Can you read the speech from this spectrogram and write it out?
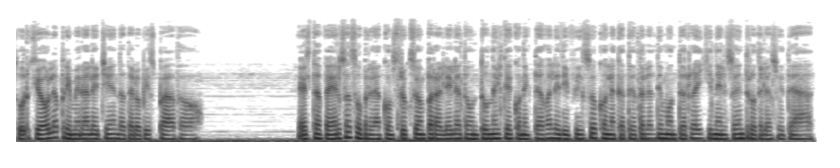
surgió la primera leyenda del obispado. Esta versa sobre la construcción paralela de un túnel que conectaba el edificio con la Catedral de Monterrey en el centro de la ciudad.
